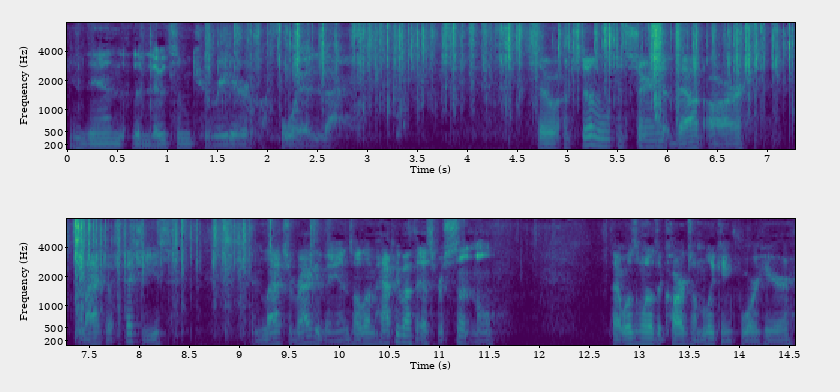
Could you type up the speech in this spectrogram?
and then the Loathsome Curator foil. So I'm still a little concerned about our lack of fetchies and lack of Ragavans, although I'm happy about the Esper Sentinel. That was one of the cards I'm looking for here.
